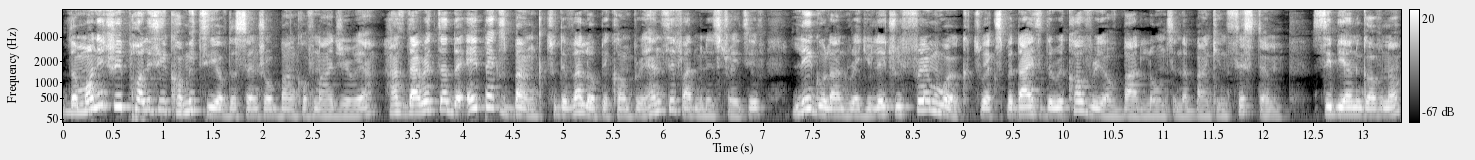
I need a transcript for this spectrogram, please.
The Monetary Policy Committee of the Central Bank of Nigeria has directed the Apex Bank to develop a comprehensive administrative, legal and regulatory framework to expedite the recovery of bad loans in the banking system. CBN Governor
